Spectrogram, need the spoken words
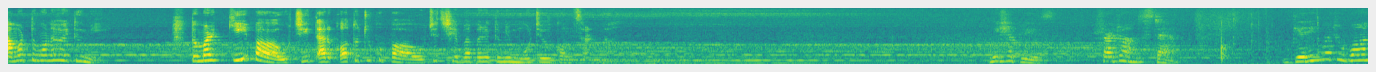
আমার তো মনে হয় তুমি। তোমার কি পাওয়া উচিত আর কতটুকু পাওয়া উচিত সে ব্যাপারে তুমি মোটেও কনসার্ন না। Nisha please try to understand getting one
